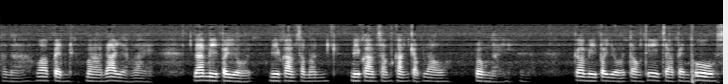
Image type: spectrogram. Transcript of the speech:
สนาว่าเป็นมาได้อย่างไร และมีประโยชน์มีความสำคัญมีความสำคัญกับเราตรงไหน ก็มีประโยชน์ตรงที่จะเป็นผู้ส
